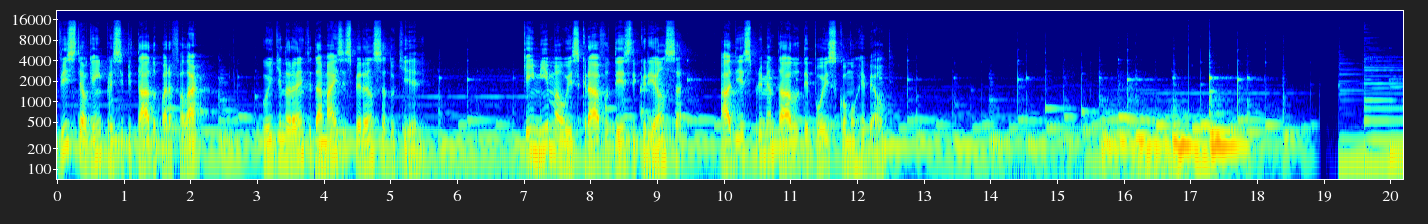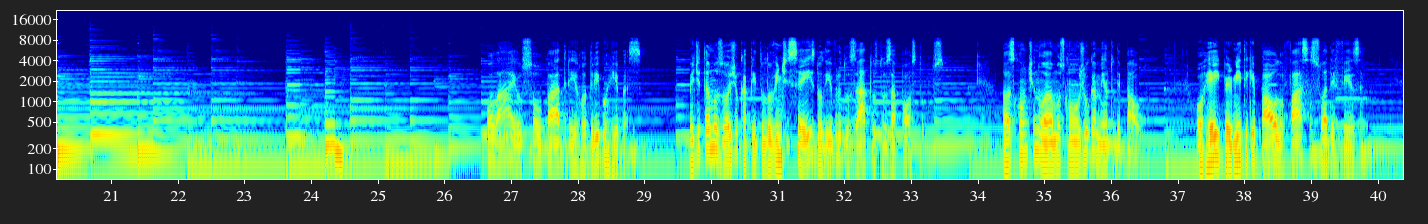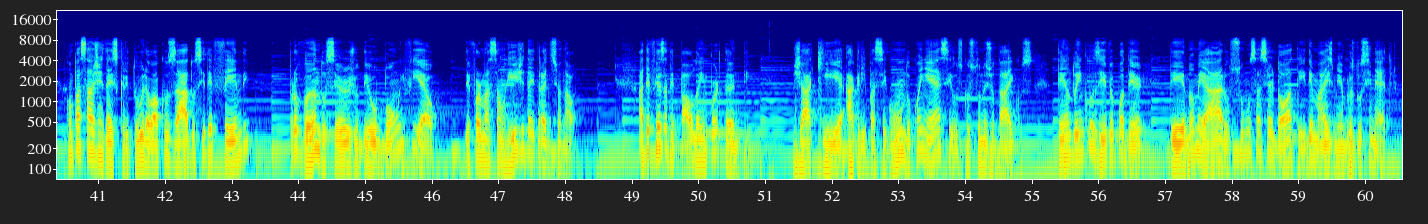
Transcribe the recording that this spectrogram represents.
Viste alguém precipitado para falar? O ignorante dá mais esperança do que ele. Quem mima o escravo desde criança há de experimentá-lo depois como rebelde. Olá, eu sou o Padre Rodrigo Ribas. Meditamos hoje o capítulo 26 do livro dos Atos dos Apóstolos. Nós continuamos com o julgamento de Paulo. O rei permite que Paulo faça sua defesa. Com passagens da Escritura, o acusado se defende, provando ser judeu bom e fiel, de formação rígida e tradicional. A defesa de Paulo é importante, já que Agripa II conhece os costumes judaicos tendo inclusive o poder de nomear o sumo sacerdote e demais membros do sinédrio.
